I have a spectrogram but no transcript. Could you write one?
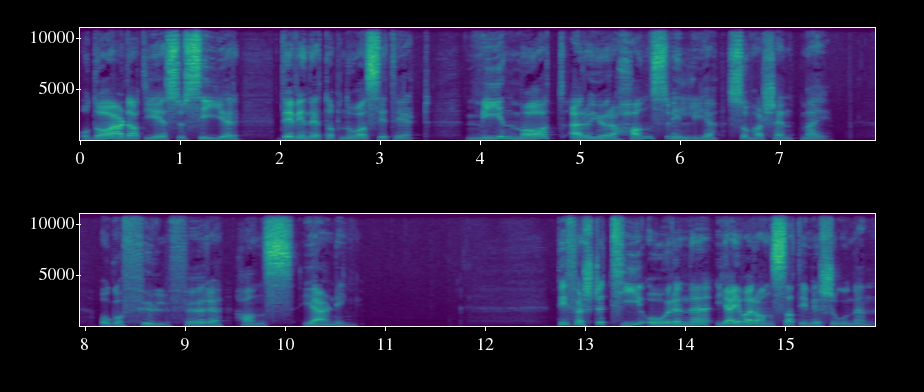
Og da er det at Jesus sier det vi nettopp nå har sitert, Min mat er å gjøre Hans vilje som har sendt meg, og å fullføre Hans gjerning. De første ti årene jeg var ansatt i misjonen,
